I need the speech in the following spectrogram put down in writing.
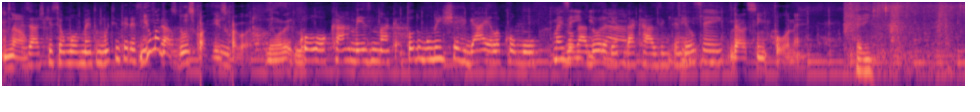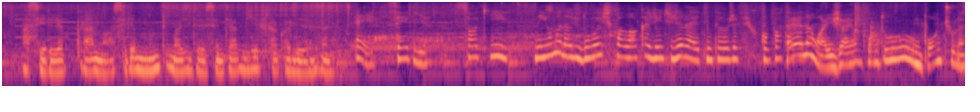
Não. Mas acho que esse é um movimento muito interessante. Nenhuma das duas corre risco agora. Nenhuma das duas. Colocar mesmo na todo mundo enxergar ela como Mas jogadora tá. dentro da casa, entendeu? Sei. Dela se impor, né? Bem, mas seria, pra nós, seria muito mais interessante a Bia ficar com a liderança. né? É, seria. Só que nenhuma das duas coloca a gente direto, então eu já fico confortável. É, não, aí já é um ponto, um ponto, né?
